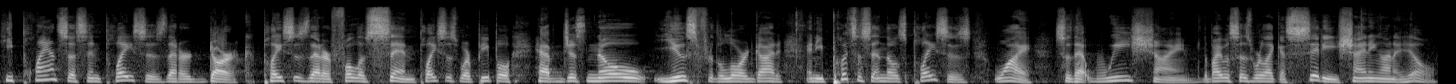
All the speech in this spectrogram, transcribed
He plants us in places that are dark, places that are full of sin, places where people have just no use for the Lord God. And He puts us in those places. Why? So that we shine. The Bible says we're like a city shining on a hill.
